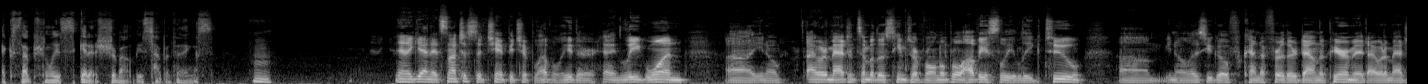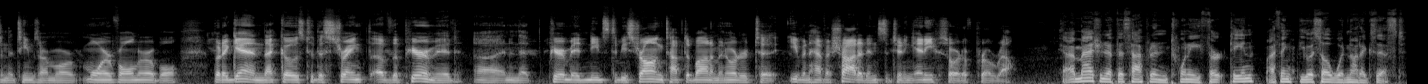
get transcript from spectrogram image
exceptionally skittish about these type of things. And again, it's not just a championship level either. In League One, uh, you know, I would imagine some of those teams are vulnerable. Obviously, League Two, um, you know, as you go f kind of further down the pyramid, I would imagine the teams are more more vulnerable. But again, that goes to the strength of the pyramid, uh, and that pyramid needs to be strong top to bottom in order to even have a shot at instituting any sort of pro rel. Yeah, imagine if this happened in 2013. I think the USL would not exist.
